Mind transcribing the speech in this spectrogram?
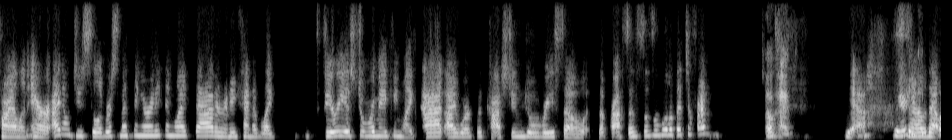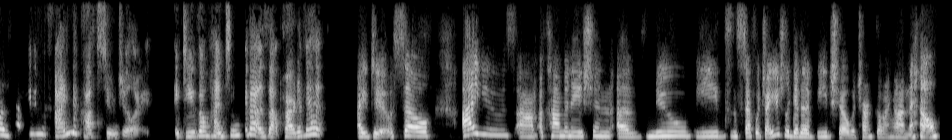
trial and error. I don't do silversmithing or anything like that or any kind of like furious jewelry making like that. I work with costume jewelry. So the process is a little bit different. Okay. Yeah. Where so that was. you find the costume jewelry? Do you go hunting for that? Is that part of it? I do. So I use um, a combination of new beads and stuff, which I usually get at a bead show, which aren't going on now.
